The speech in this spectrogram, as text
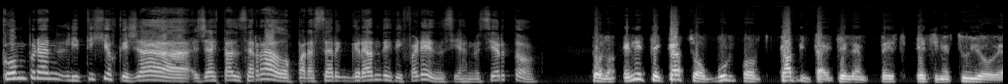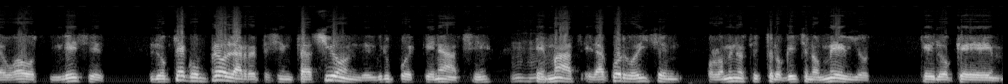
compran litigios que ya, ya están cerrados para hacer grandes diferencias, ¿no es cierto? Bueno, en este caso, Burford Capital, que es, es un estudio de abogados ingleses, lo que ha comprado la representación del grupo Eskenazi, es más, el acuerdo dicen, por lo menos esto es lo que dicen los medios, que lo que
